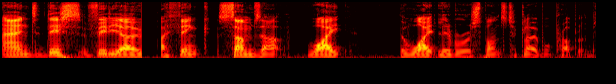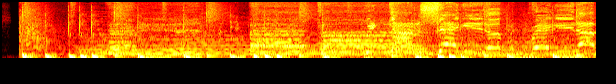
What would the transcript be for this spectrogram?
and this video, I think, sums up white, the white liberal response to global problems. We gotta shake it up and break it up.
